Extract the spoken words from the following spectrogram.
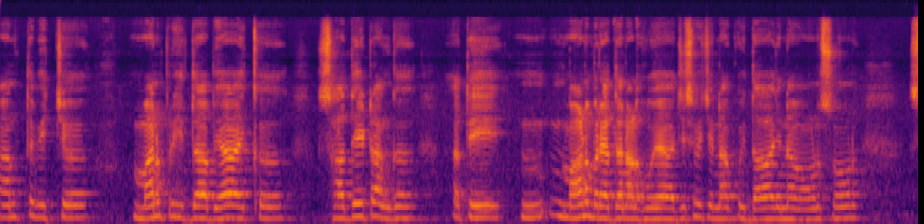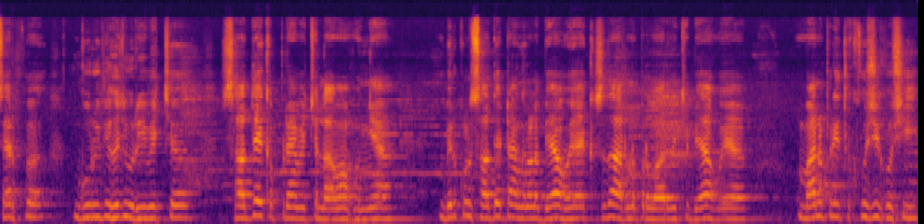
ਅੰਤ ਵਿੱਚ ਮਨਪ੍ਰੀਤ ਦਾ ਵਿਆਹ ਇੱਕ ਸਾਦੇ ਢੰਗ ਅਤੇ ਮਾਣ ਮਰਿਆਦਾ ਨਾਲ ਹੋਇਆ, ਜਿਸ ਵਿੱਚ ਨਾ ਕੋਈ ਦਾਜ, ਨਾ ਆਉਣ ਸੌਣ ਸਿਰਫ ਗੁਰੂ ਦੀ ਹਜ਼ੂਰੀ ਵਿੱਚ ਸਾਦੇ ਕੱਪੜਿਆਂ ਵਿੱਚ ਲਾਵਾਂ ਹੋਈਆਂ। ਬਿਲਕੁਲ ਸਾਦੇ ਢੰਗ ਨਾਲ ਵਿਆਹ ਹੋਇਆ, ਇੱਕ ਸਧਾਰਨ ਪਰਿਵਾਰ ਵਿੱਚ ਵਿਆਹ ਹੋਇਆ। ਮਨਪ੍ਰੀਤ ਖੁਸ਼ੀ-ਖੁਸ਼ੀ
